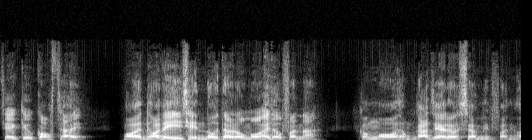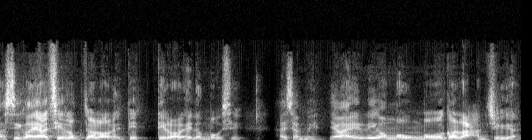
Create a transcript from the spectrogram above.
即係叫角仔。我我哋以前老豆老母喺度瞓啦，咁我同家姐喺度上面瞓。我試過有一次碌咗落嚟跌跌落嚟都冇事喺上面，因為呢個冇冇一個攔住嘅，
